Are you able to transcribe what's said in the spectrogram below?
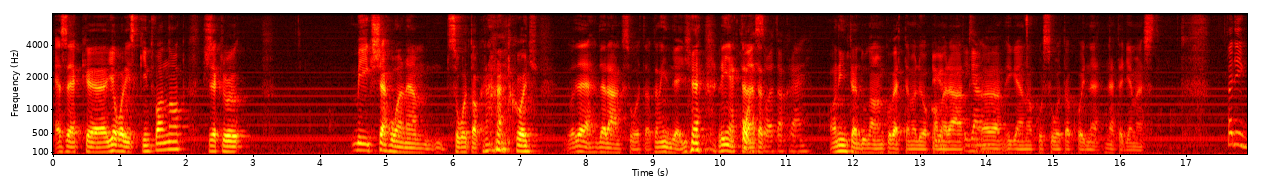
ezek eh, javarészt kint vannak, és ezekről még sehol nem szóltak ránk, hogy de, de ránk szóltak, de mindegy. Lényegtelen, Hol szóltak ránk? a Nintendo-nál, amikor vettem elő a kamerát, igen. igen, igen akkor szóltak, hogy ne, ne tegyem ezt. Pedig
